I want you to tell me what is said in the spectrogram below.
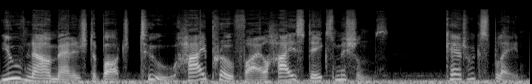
You've now managed to botch two high-profile, high-stakes missions. Care to explain?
